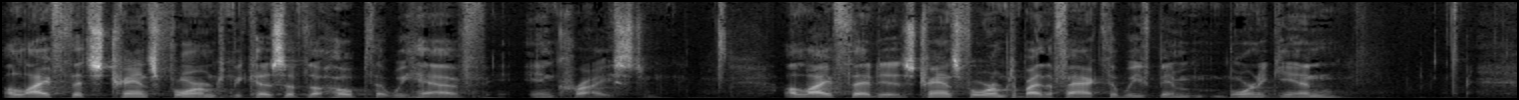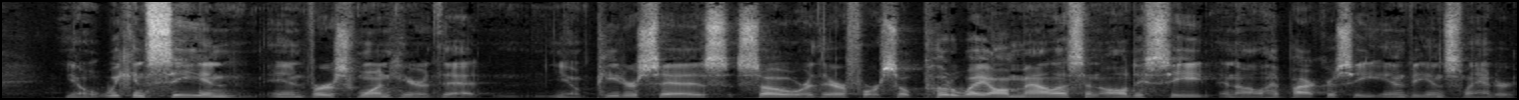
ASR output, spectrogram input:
A life that's transformed because of the hope that we have in Christ. A life that is transformed by the fact that we've been born again. You know, we can see in, in verse 1 here that you know, Peter says, so or therefore. So put away all malice and all deceit and all hypocrisy, envy, and slander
